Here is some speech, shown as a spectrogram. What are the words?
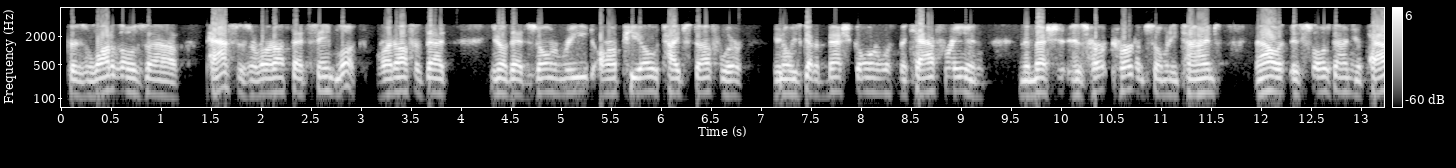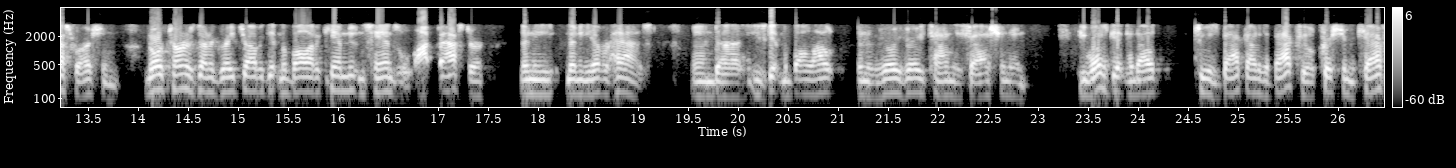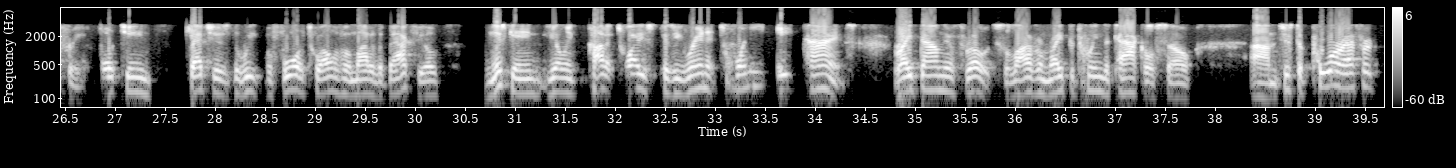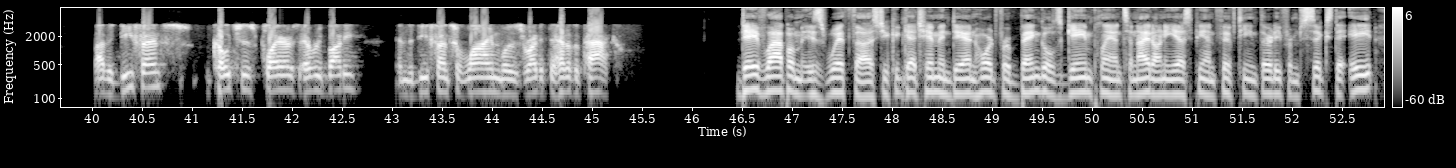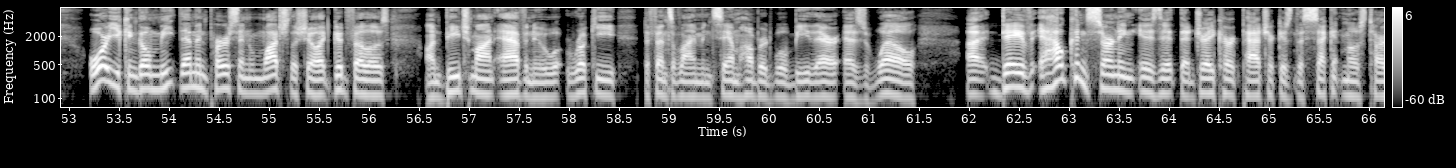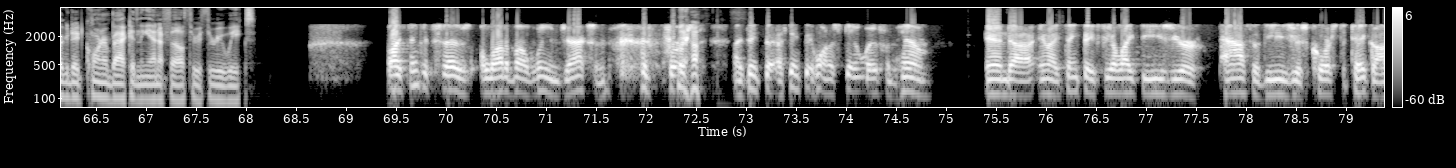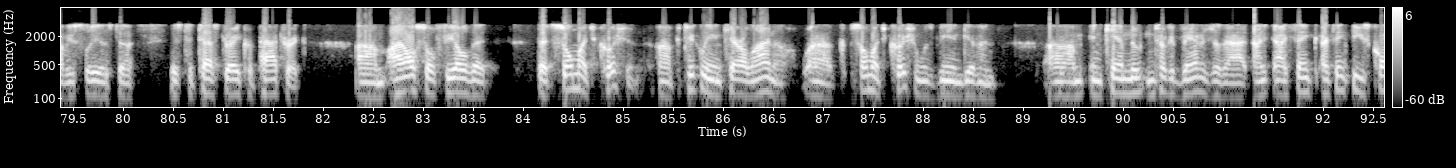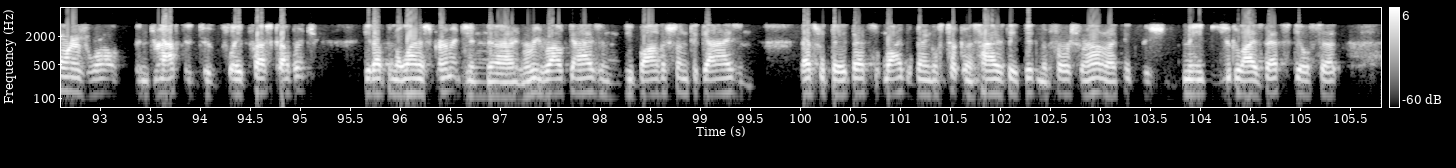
because a lot of those uh, passes are right off that same look, right off of that, you know, that zone read RPO type stuff where you know, he's got a mesh going with McCaffrey, and the mesh has hurt hurt him so many times. Now it, it slows down your pass rush, and Norv Turner's done a great job of getting the ball out of Cam Newton's hands a lot faster than he than he ever has, and uh, he's getting the ball out in a very very timely fashion, and he was getting it out to his back out of the backfield. Christian McCaffrey, 14 catches the week before, 12 of them out of the backfield. In this game, he only caught it twice because he ran it 28 times right down their throats. A lot of them right between the tackles. So um, just a poor effort by the defense, coaches, players, everybody, and the defensive line was right at the head of the pack. Dave Lapham is with us. You can catch him and Dan Hoard for Bengals game plan tonight on ESPN 1530 from 6 to 8, or you can go meet them in person and watch the show at Goodfellows on Beechmont Avenue. Rookie defensive lineman Sam Hubbard will be there as well. Uh, Dave, how concerning is it that Dre Kirkpatrick is the second most targeted cornerback in the NFL through three weeks? Well, I think it says a lot about William Jackson. First, yeah. I think that I think they want to stay away from him, and uh, and I think they feel like the easier path or the easiest course to take, obviously, is to is to test Dre Kirkpatrick. Um, I also feel that that so much cushion, uh, particularly in Carolina, uh, so much cushion was being given um, and Cam Newton took advantage of that. I, I think I think these corners were all been drafted to play press coverage, get up in the line of scrimmage, and, uh, and reroute guys and be bothersome to guys, and that's what they. That's why the Bengals took them as high as they did in the first round. And I think they should maybe utilize that skill set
